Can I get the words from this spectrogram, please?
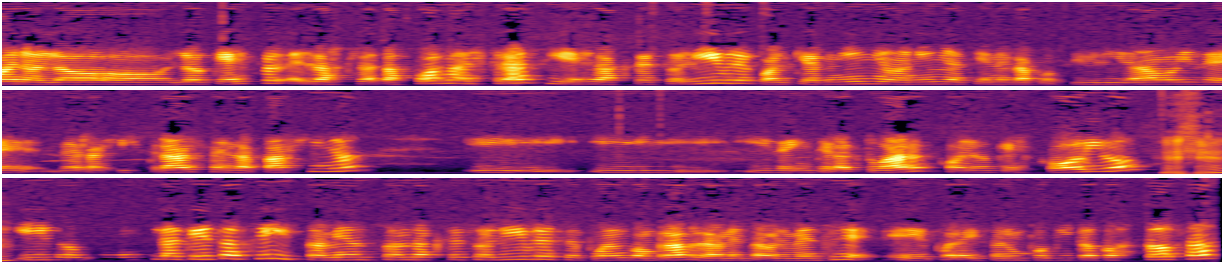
Eh, bueno, lo, lo, que es las plataformas de Scratch y es de acceso libre, cualquier niño o niña tiene la posibilidad hoy de, registrarse en la página y, y, de interactuar con lo que es código. Y lo que es plaquetas, sí, también son de acceso libre, se pueden comprar, lamentablemente eh, por ahí son un poquito costosas,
